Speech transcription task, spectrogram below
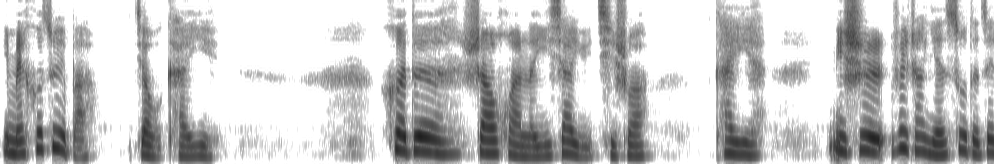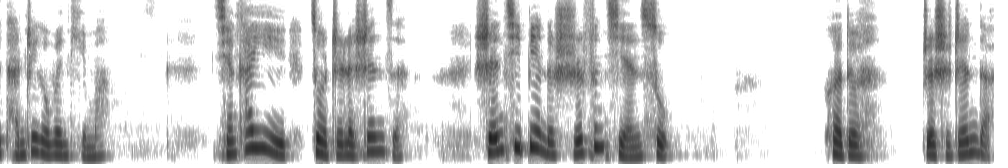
你没喝醉吧？叫我开义。赫顿稍缓了一下语气说：“开义，你是非常严肃的在谈这个问题吗？”钱开义坐直了身子。神气变得十分严肃。赫顿，这是真的。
